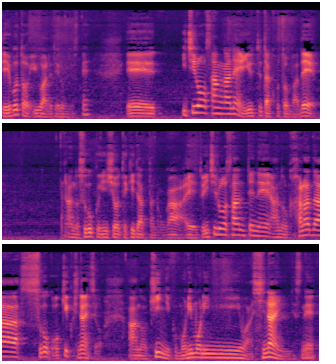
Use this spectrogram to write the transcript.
ていうことを言われてるんですね。えーイチローさんがね言ってた言葉であのすごく印象的だったのが、えーと、イチローさんってねあの体すごく大きくしないんですよ。あの筋肉もりもりにはしないんですね。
